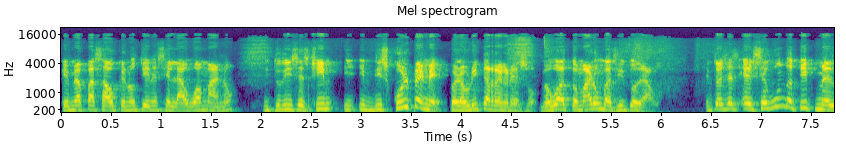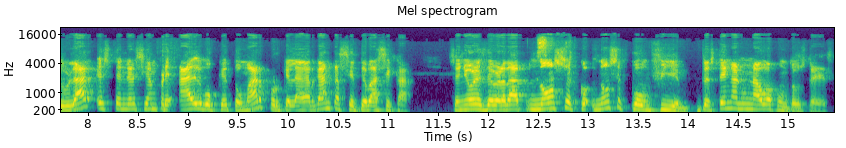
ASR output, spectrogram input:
que me ha pasado que no tienes el agua a mano y tú dices, Jim, y, discúlpenme, pero ahorita regreso, me voy a tomar un vasito de agua. Entonces, el segundo tip medular es tener siempre algo que tomar porque la garganta se te va a secar. Señores, de verdad, no se, no se confíen. Entonces, tengan un agua junto a ustedes.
